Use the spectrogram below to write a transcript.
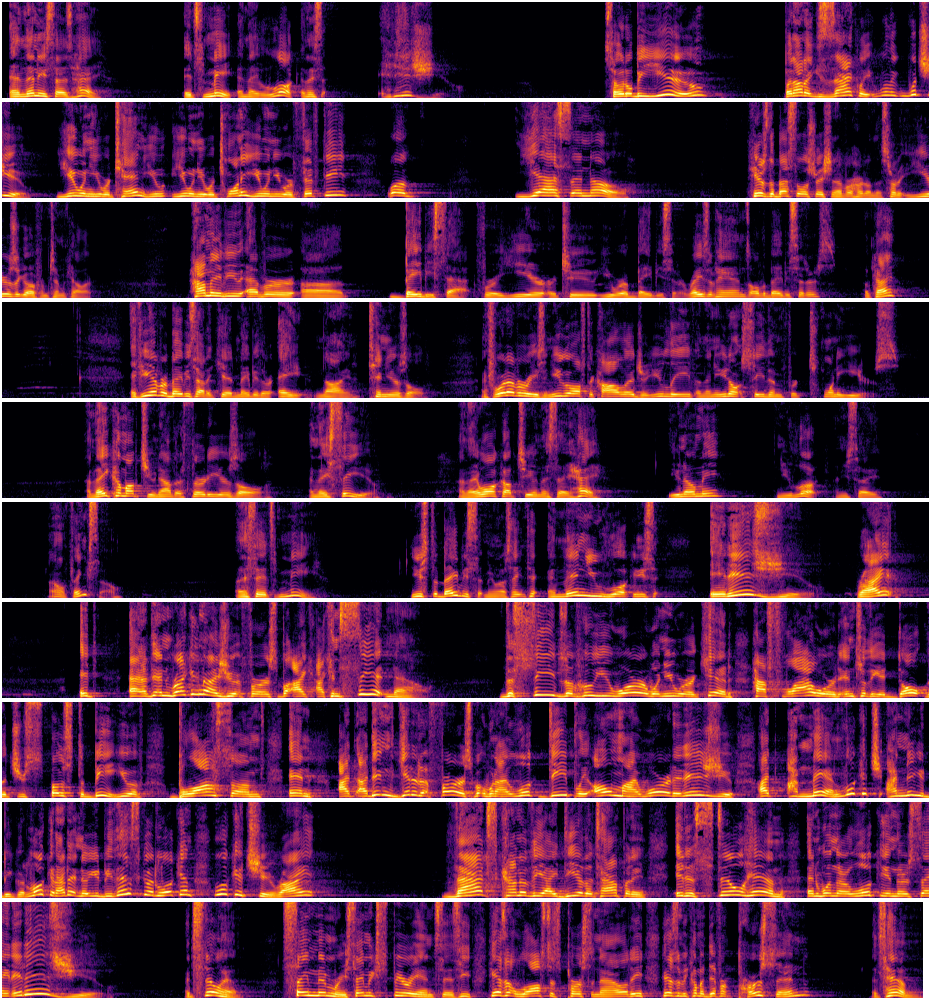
And then he says, Hey, it's me. And they look and they say, It is you. So it'll be you, but not exactly. Well, what's you? You when you were 10, you, you when you were 20, you when you were 50? Well, yes and no. Here's the best illustration I've ever heard on this. Heard it years ago from Tim Keller. How many of you ever uh, babysat for a year or two, you were a babysitter. Raise of hands, all the babysitters, okay? If you ever babysat a kid, maybe they're eight, nine, ten years old, and for whatever reason, you go off to college or you leave and then you don't see them for 20 years. And they come up to you, now they're 30 years old, and they see you. And they walk up to you and they say, Hey, you know me? And you look and you say, I don't think so. And they say, It's me You used to babysit me when I was 18. And then you look and you say, It is you, right? It, I didn't recognize you at first, but I, I can see it now. The seeds of who you were when you were a kid have flowered into the adult that you're supposed to be. You have blossomed. And I, I didn't get it at first, but when I looked deeply, oh my word, it is you. I, I, man, look at you. I knew you'd be good looking. I didn't know you'd be this good looking. Look at you, right? That's kind of the idea that's happening. It is still him. And when they're looking, they're saying, it is you. It's still him. Same memory, same experiences. He, he hasn't lost his personality, he hasn't become a different person. It's him.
